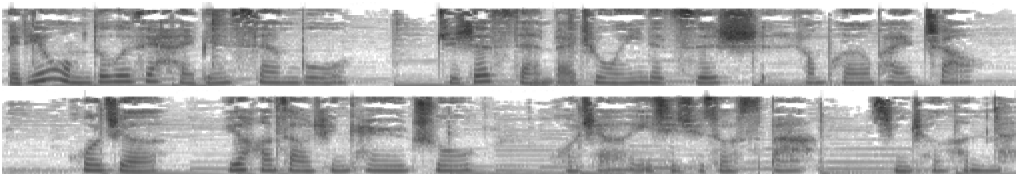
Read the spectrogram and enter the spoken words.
每天我们都会在海边散步，举着伞，摆出文艺的姿势，让朋友拍照，或者约好早晨看日出，或者一起去做 SPA。行程很满。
